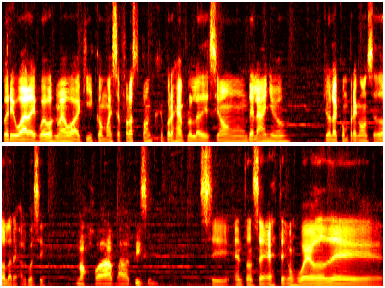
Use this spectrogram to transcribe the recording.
Pero igual, hay juegos nuevos aquí, como ese Frostpunk, que por ejemplo, la edición del año, yo la compré en 11 dólares, algo así. No, jodas, baratísimo. Sí, entonces este es un juego de.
